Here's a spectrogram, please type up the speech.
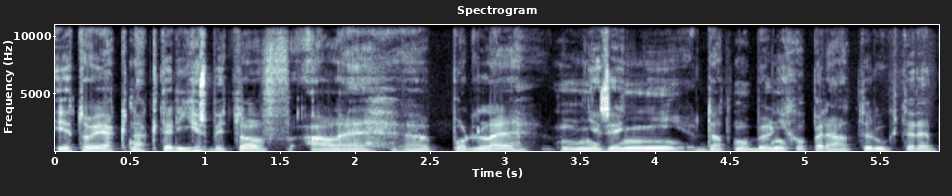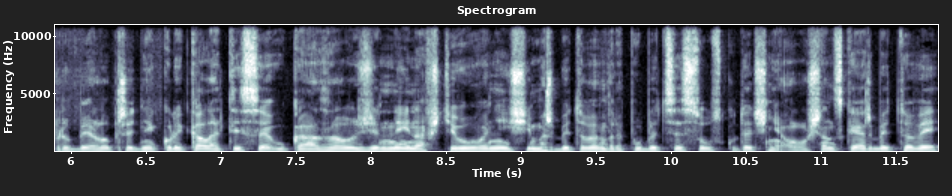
Je to jak na který hřbitov, ale eh, podle měření dat mobilních operátorů, které proběhlo před několika lety, se ukázalo, že nejnavštěvovanějším hřbitovem v republice jsou skutečně Olšanské hřbitovy.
